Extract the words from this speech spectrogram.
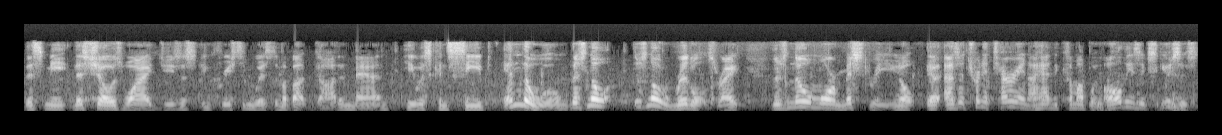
This me this shows why Jesus increased in wisdom about God and man. He was conceived in the womb. There's no there's no riddles, right? There's no more mystery. You know, as a Trinitarian, I had to come up with all these excuses.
